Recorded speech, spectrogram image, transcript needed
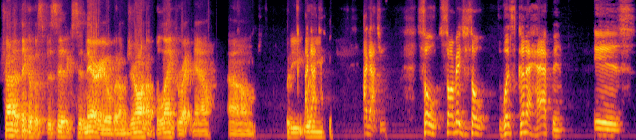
trying to think of a specific scenario, but I'm drawing a blank right now. Um, what do you? What I, got do you you. I got you. So, so so what's gonna happen is,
